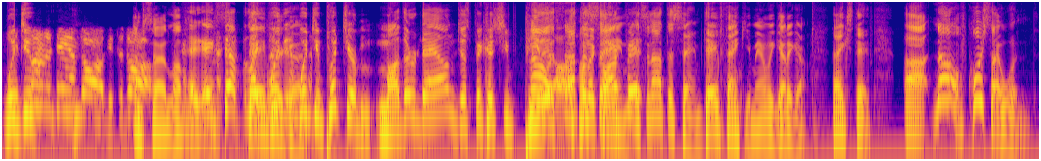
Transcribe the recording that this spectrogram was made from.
would you It's you... not a damn dog. It's a dog. I'm sorry, I love you. Except, like, Dave, would, would you put your mother down just because she peed No, it's not on the, the, same. carpet? It's not the same. Dave, thank you, man. We got to go. Thanks, Dave. Uh, no, of course I wouldn't.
